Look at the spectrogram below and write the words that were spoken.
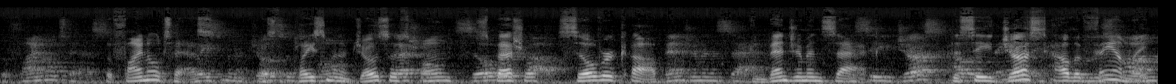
The final test. The final was the test placement of was the Joseph's placement own of Joseph's special own silver special cup silver cup Benjamin sack. in Benjamin's to sack see just how to the see family just how the would family respond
